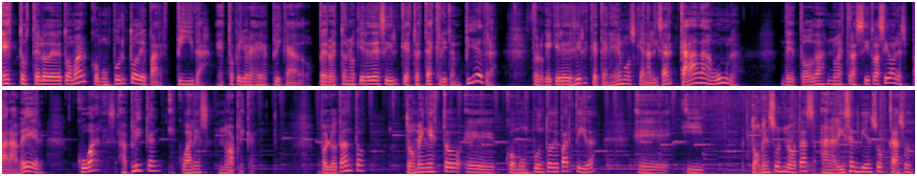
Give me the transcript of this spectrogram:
Esto usted lo debe tomar como un punto de partida, esto que yo les he explicado. Pero esto no quiere decir que esto está escrito en piedra. Esto lo que quiere decir es que tenemos que analizar cada una de todas nuestras situaciones para ver cuáles aplican y cuáles no aplican. Por lo tanto, tomen esto eh, como un punto de partida eh, y tomen sus notas, analicen bien sus casos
